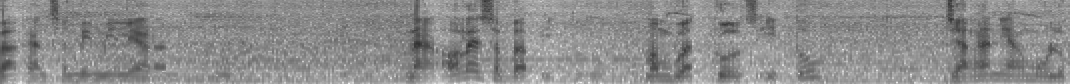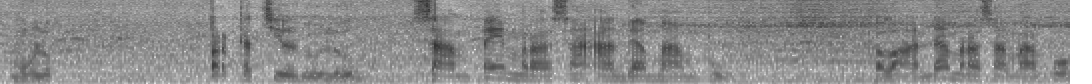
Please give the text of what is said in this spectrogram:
bahkan sampai miliaran per bulan. Nah, oleh sebab itu, membuat goals itu jangan yang muluk-muluk. Perkecil dulu sampai merasa Anda mampu. Kalau Anda merasa mampu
